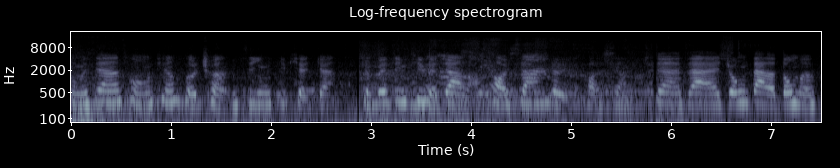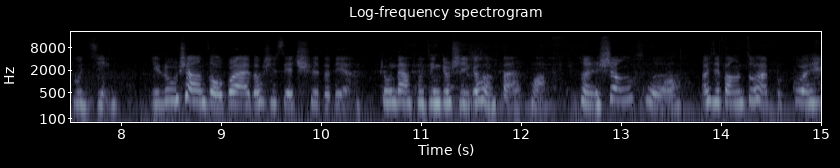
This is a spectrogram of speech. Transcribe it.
我们现在从天河城进地铁站，准备进地铁站了。好香，这里好香。现在在中大的东门附近，一路上走过来都是些吃的店。中大附近就是一个很繁华、很生活，而且房租还不贵。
